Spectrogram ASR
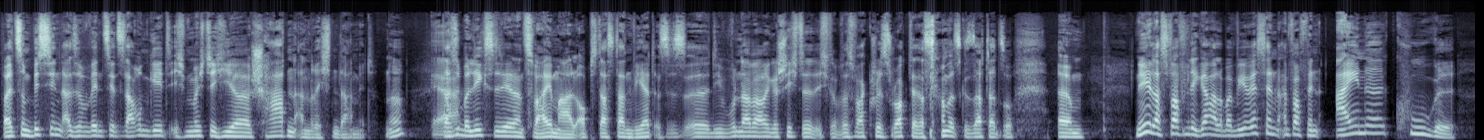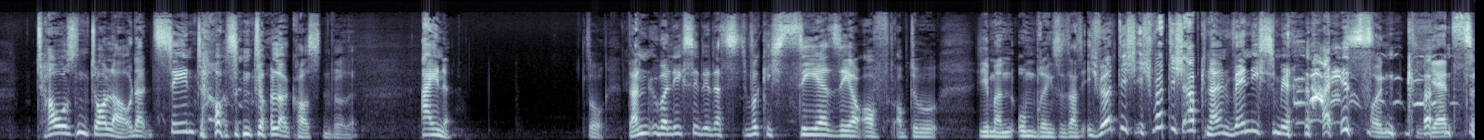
Weil es so ein bisschen, also wenn es jetzt darum geht, ich möchte hier Schaden anrichten damit. Ne? Ja. Das überlegst du dir dann zweimal, ob es das dann wert ist. Es ist äh, die wunderbare Geschichte, ich glaube, das war Chris Rock, der das damals gesagt hat, so, ähm, nee, lass Waffen legal, aber wie wäre es denn einfach, wenn eine Kugel 1000 Dollar oder 10.000 Dollar kosten würde? Eine. So, dann überlegst du dir das wirklich sehr, sehr oft, ob du jemanden umbringst und sagst, ich würde dich, ich würde dich abknallen, wenn ich es mir leisten Und könnte. jetzt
